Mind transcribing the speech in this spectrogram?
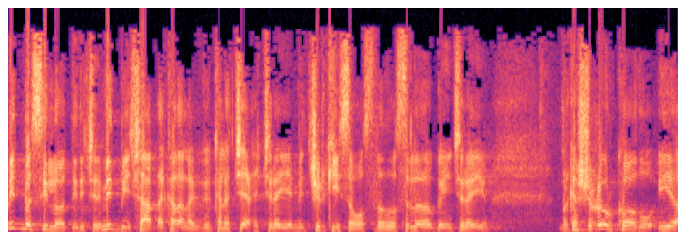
midba si loo diri jiray mid biishaar dhakada lagaga kala jeexi jiray iyo mid jidhkiisa waslad wasladoo geyn jiray. Marka shucuurkoodu iyo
